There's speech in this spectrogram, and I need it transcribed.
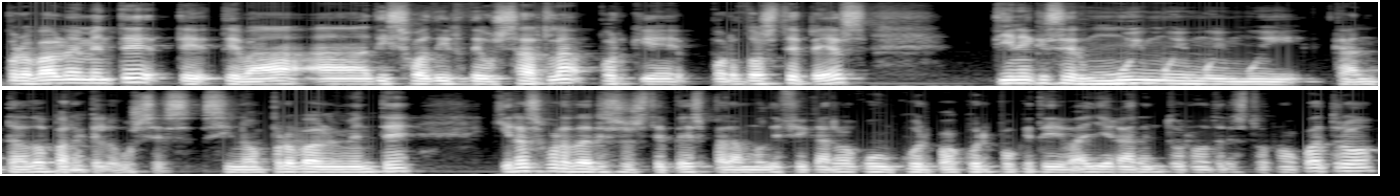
probablemente te, te va a disuadir de usarla porque por dos TPs tiene que ser muy, muy, muy, muy cantado para que lo uses. Si no, probablemente quieras guardar esos TPs para modificar algún cuerpo a cuerpo que te va a llegar en turno 3, turno 4,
